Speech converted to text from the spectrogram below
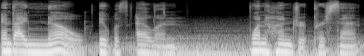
And I know it was Ellen. 100%.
